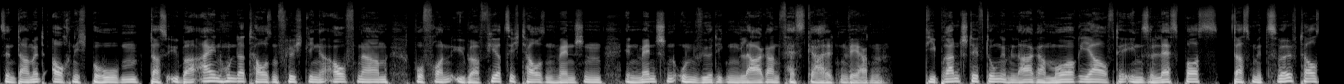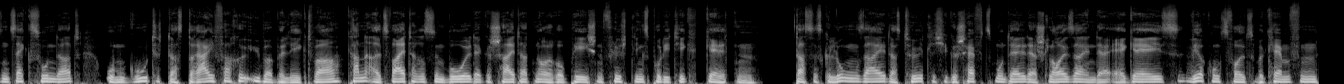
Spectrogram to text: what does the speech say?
sind damit auch nicht behoben, das über 100.000 Flüchtlinge aufnahm, wovon über 40.000 Menschen in menschenunwürdigen Lagern festgehalten werden. Die Brandstiftung im Lager Moria auf der Insel Lesbos, das mit 12.600 um gut das Dreifache überbelegt war, kann als weiteres Symbol der gescheiterten europäischen Flüchtlingspolitik gelten. Dass es gelungen sei, das tödliche Geschäftsmodell der Schleuser in der Ägäis wirkungsvoll zu bekämpfen,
